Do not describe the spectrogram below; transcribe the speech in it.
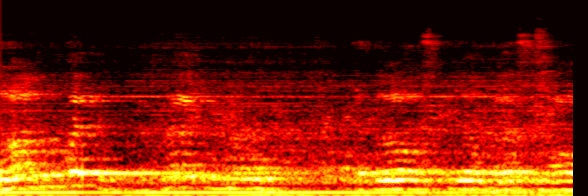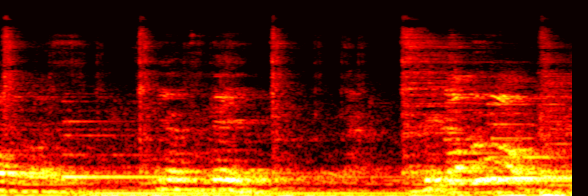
Along the way, it's glad that the Lord still blessing all of us here today. Because the Lord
